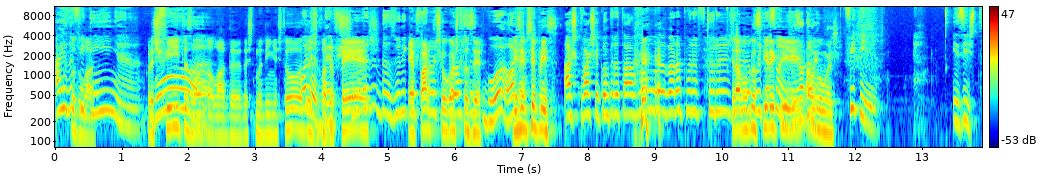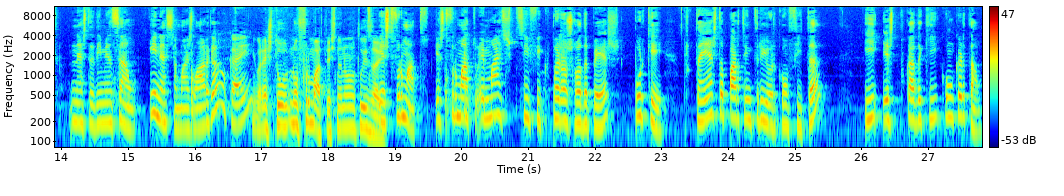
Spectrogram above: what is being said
Ai, o da fitinha. Por as Boa. fitas, ao, ao lado da- das tomadinhas todas, Olha, rodapés. das únicas É a parte que eu gosto de fazer. Boa, olha. Dizem-me sempre isso. Acho que vais ser contratado agora para futuras Já vou conseguir aplicações. aqui Exatamente. algumas. Fitinha. Existe nesta dimensão e nesta mais larga, ok? Agora este novo formato, este ainda não utilizei. Este formato. Este formato é mais específico para os rodapés. Porquê? Porque tem esta parte interior com fita e este bocado aqui com cartão.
